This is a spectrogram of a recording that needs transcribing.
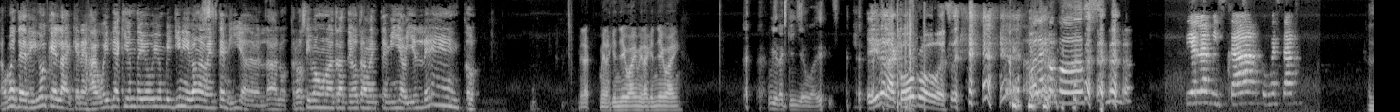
No, pues te digo que, la, que en el highway de aquí donde yo vivo en Virginia iban a 20 millas, de verdad. Los troces iban uno detrás de otro a 20 millas, bien lento. Mira, mira quién llegó ahí, mira quién llegó ahí. Mira quién llegó ahí. Mira la Coco. Hola, Cocos. Fiel la amistad, ¿cómo están? El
